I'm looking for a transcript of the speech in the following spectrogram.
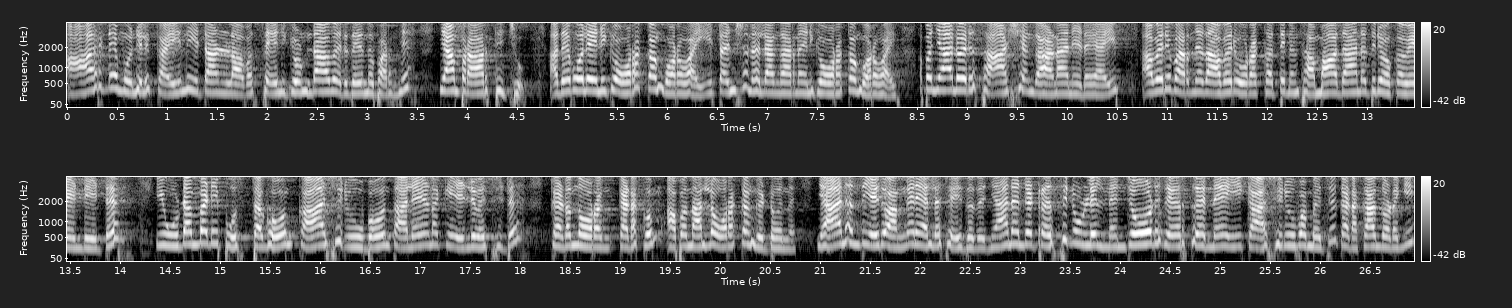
ആരുടെ മുന്നിൽ കൈനീട്ടാനുള്ള അവസ്ഥ എനിക്ക് ഉണ്ടാവരുത് എന്ന് പറഞ്ഞ് ഞാൻ പ്രാർത്ഥിച്ചു. അതേപോലെ എനിക്ക് ഉറക്കം കുറവായി. ഈ ടെൻഷനെല്ലാം കാരണം എനിക്ക് ഉറക്കം കുറവായി. അപ്പം ഞാനൊരു സാക്ഷ്യം കാണാനിടയായി. അവർ പറഞ്ഞത് അവർ ഉറക്കത്തിനും സമാധാനത്തിനും ഒക്കെ വേണ്ടിയിട്ട് ഈ ഉടമ്പടി പുസ്തകവും കാശ് രൂപവും തലയിണക്ക് എഴുതി വെച്ചിട്ട് കിടന്നുറ കിടക്കും. അപ്പം നല്ല ഉറക്കം കിട്ടുമെന്ന്. ഞാൻ എന്ത് ചെയ്തു? അങ്ങനെയല്ല ചെയ്തത്. ഞാൻ എന്റെ ഡ്രസ്സിനുള്ളിൽ നെഞ്ചോട് ചേർത്ത് തന്നെ ഈ കാശ് രൂപം വെച്ച് കിടക്കാൻ തുടങ്ങി.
